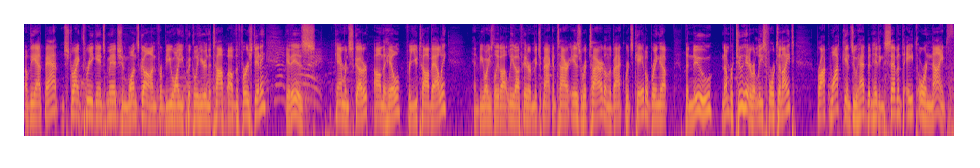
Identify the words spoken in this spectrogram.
of the at bat. Strike three against Mitch, and one's gone for BYU quickly here in the top of the first inning. It is Cameron Scudder on the hill for Utah Valley. And BYU's leadoff, leadoff hitter Mitch McIntyre is retired on the backwards K. It'll bring up the new number two hitter, at least for tonight, Brock Watkins, who had been hitting seventh, eighth, or ninth,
